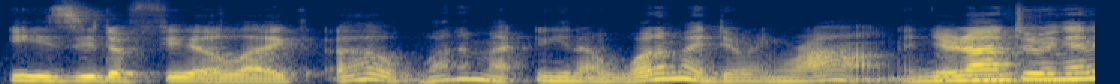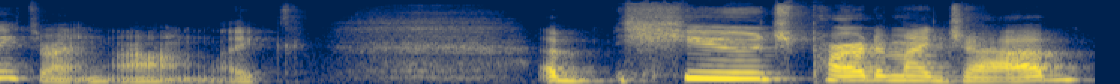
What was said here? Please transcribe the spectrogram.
easy to feel like, oh, what am I? You know, what am I doing wrong? And you're not doing mm-hmm. anything wrong. Like a huge part of my job.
